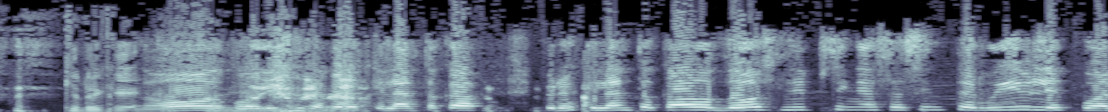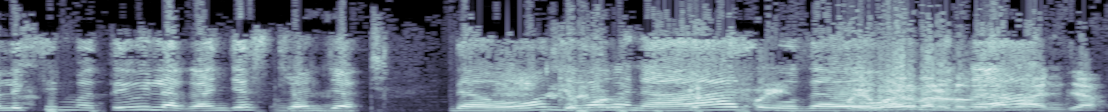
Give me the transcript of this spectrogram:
Creo que No, ah, pobrecita, pero es que le han tocado, pero es que le han tocado dos lip sync assassin terribles, pues Alexis Mateo y la Ganja Stranja. ¿De dónde va a ganar? Fue, Pues, ¿de fue dónde? bárbaro lo de la ganja.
